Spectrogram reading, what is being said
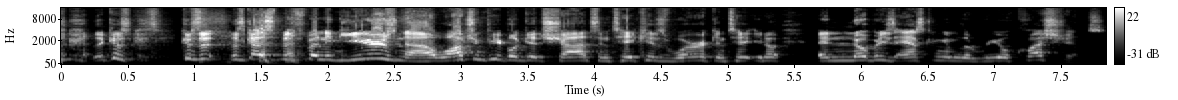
Because because this guy's been spending years now watching people get shots and take his work and take you know and nobody's asking him the real questions.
